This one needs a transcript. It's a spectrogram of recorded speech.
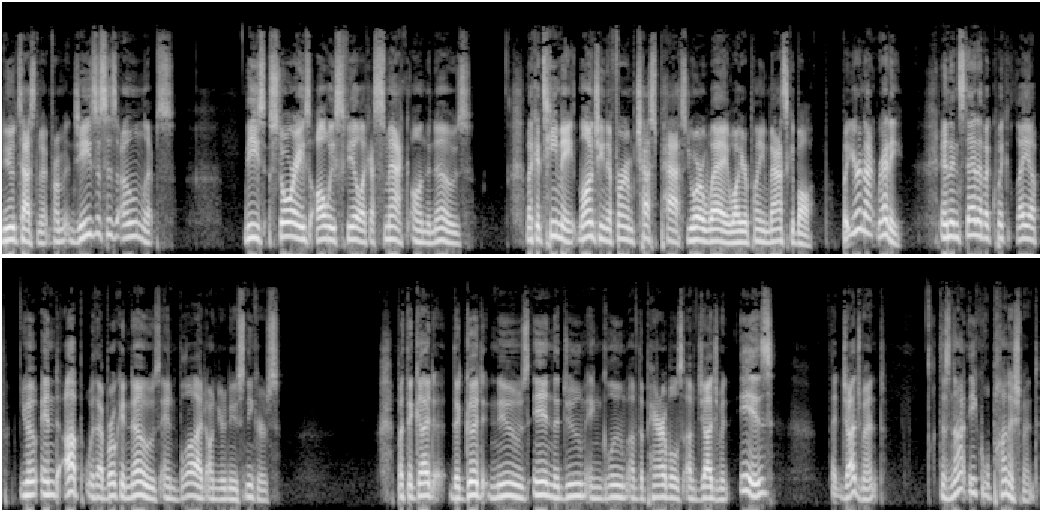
New Testament, from Jesus' own lips. These stories always feel like a smack on the nose, like a teammate launching a firm chest pass your way while you're playing basketball, but you're not ready. And instead of a quick layup, you end up with a broken nose and blood on your new sneakers. But the good, the good news in the doom and gloom of the parables of judgment is that judgment does not equal punishment.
